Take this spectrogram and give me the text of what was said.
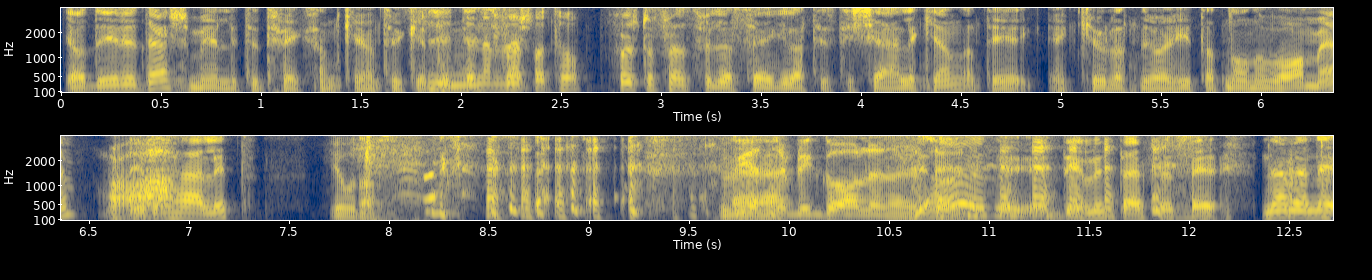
Ja, det är det där som är lite tveksamt kan jag tycka. Är först, på topp. först och främst vill jag säga grattis till kärleken, att det är kul att ni har hittat någon att vara med. Det är härligt. Jonas. Du vet att jag blir galen när du säger Ja, det. det är delvis därför jag säger det. Nej, men, eh,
